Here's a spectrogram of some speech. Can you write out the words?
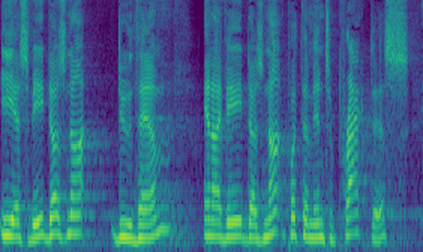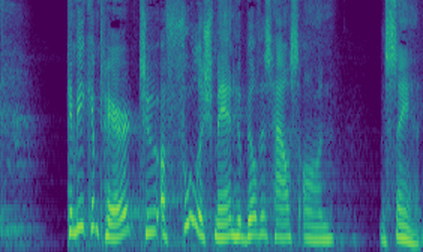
ESV, does not do them, NIV, does not put them into practice, can be compared to a foolish man who built his house on the sand.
